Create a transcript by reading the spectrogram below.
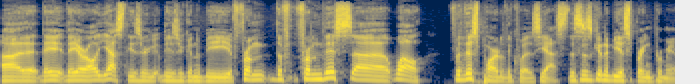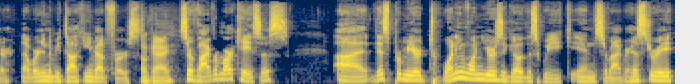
Uh, they they are all yes. These are these are going to be from the from this uh, well for this part of the quiz. Yes, this is going to be a spring premiere that we're going to be talking about first. Okay. Survivor Marquesas. Uh, this premiered 21 years ago this week in Survivor history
